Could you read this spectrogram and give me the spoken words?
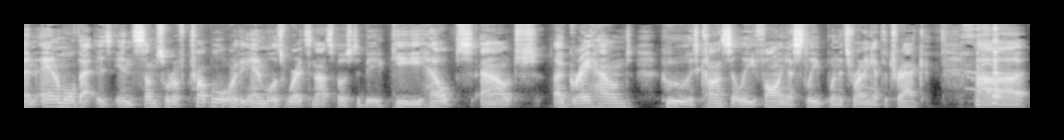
an animal that is in some sort of trouble or the animal is where it's not supposed to be. He helps out a greyhound who is constantly falling asleep when it's running at the track. Uh,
